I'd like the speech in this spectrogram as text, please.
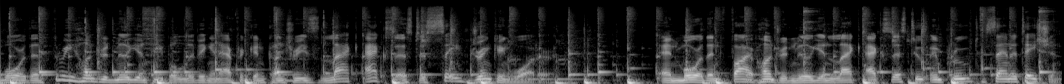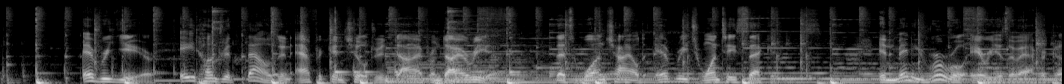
More than 300 million people living in African countries lack access to safe drinking water. And more than 500 million lack access to improved sanitation. Every year, 800,000 African children die from diarrhea. That's one child every 20 seconds. In many rural areas of Africa,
